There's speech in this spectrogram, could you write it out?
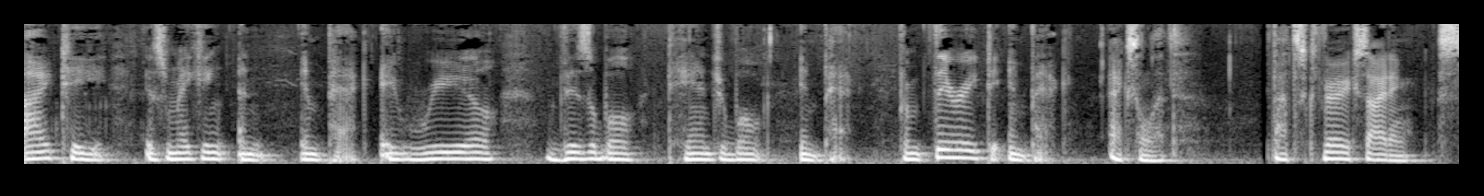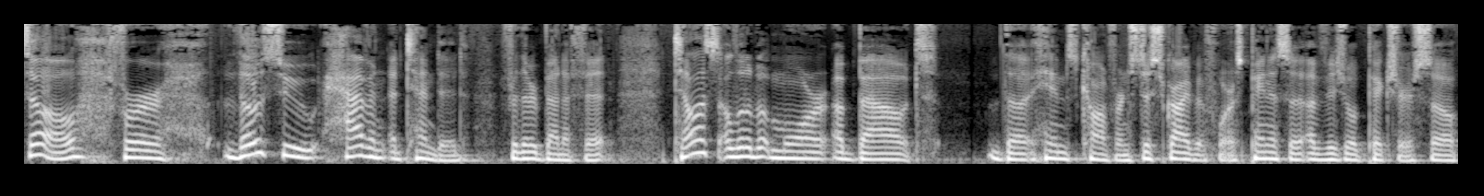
IT is making an impact, a real, visible, tangible impact, from theory to impact. Excellent. That's very exciting. So, for those who haven't attended, for their benefit, tell us a little bit more about the HIMSS conference. Describe it for us. Paint us a, a, visual picture. So,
